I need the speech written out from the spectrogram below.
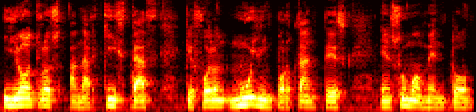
y otros anarquistas que fueron muy importantes en su momento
